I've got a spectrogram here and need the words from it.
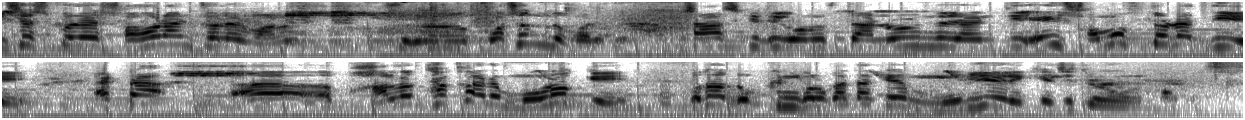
বিশেষ করে শহরাঞ্চলের মানুষ পছন্দ করে। সাংস্কৃতিক অনুষ্ঠান, রবীন্দ্র জয়ন্তী, এই সমস্তটা দিয়ে একটা ভালো থাকার মোড়কে কোথাও দক্ষিণ কলকাতাকে মুড়িয়ে রেখেছে তৃণমূল কংগ্রেস।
